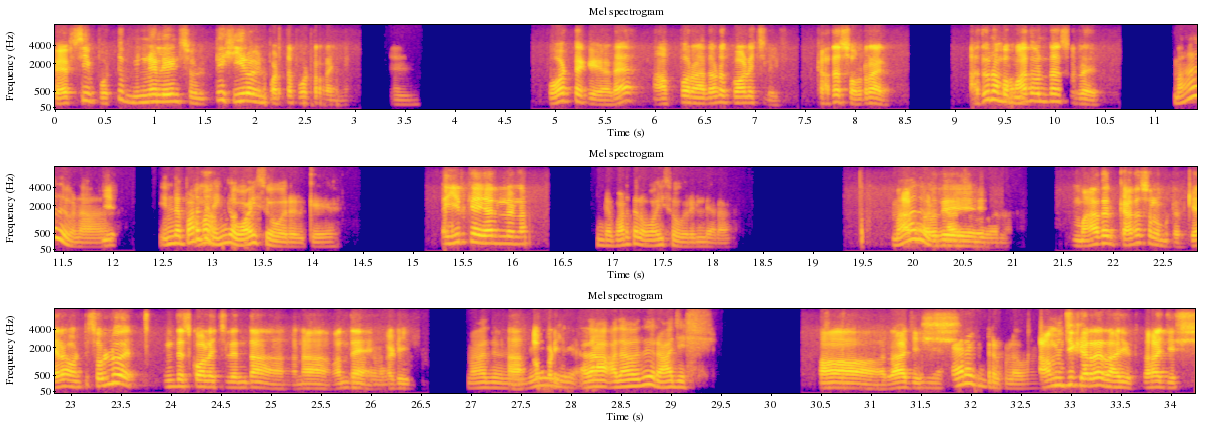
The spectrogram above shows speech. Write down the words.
பெப்சி போட்டு மின்னலேன்னு சொல்லிட்டு ஹீரோயின் படத்தை போட்டுறாங்க கேட அப்புறம் அதோட காலேஜ் லைஃப் கதை சொல்றாரு அதுவும் நம்ம. மாதவன் தான் சொல்றாரு மாதவனா? இந்த படத்துல. எங்க வாய்ஸ் ஓவர் இருக்கு? இருக்கா யாரு இல்லைன்னா இந்த படத்துல வாய்ஸ் ஓவர் இல்லடா. மாதவன்? மாதர் கதை சொல்ல மாட்டார் கேரா வந்துட்டு சொல்லுவார் இந்த காலேஜ்ல இருந்து தான் நான் வந்தேன். அப்படி மாதவன் அதாவது ராஜேஷ் ஆ ராஜேஷ் ராஜ் ராஜேஷ்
